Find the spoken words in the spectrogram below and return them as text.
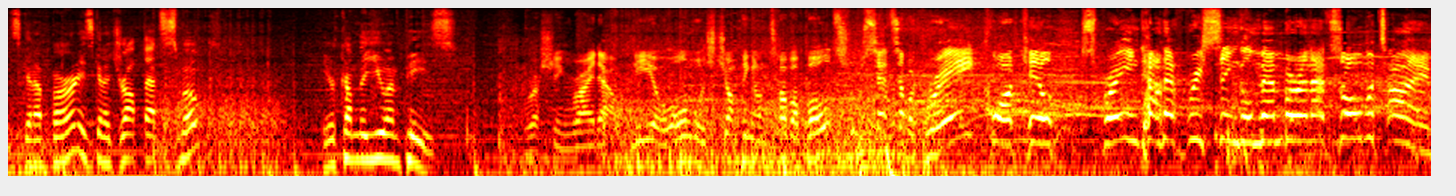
is going to burn. He's going to drop that smoke. Here come the UMPs. Rushing right out. Neo almost jumping on top of Boltz, who sets up a great quad kill, spraying down every single member, and that's overtime.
